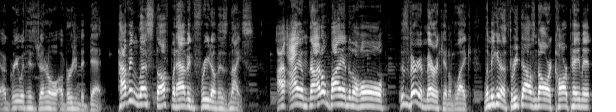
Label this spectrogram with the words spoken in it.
agree with his general aversion to debt. Having less stuff but having freedom is nice. I, I am I don't buy into the whole this is very American of like, let me get a $3,000 car payment.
